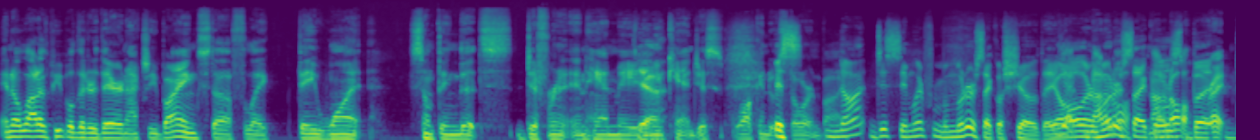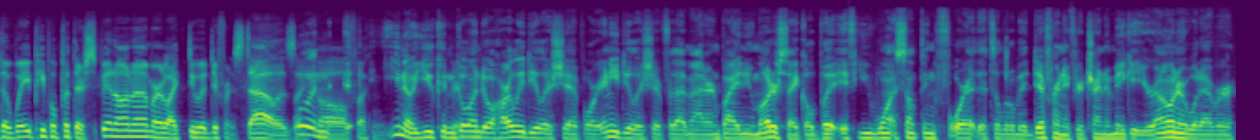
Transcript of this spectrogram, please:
and a lot of the people that are there and actually buying stuff like they want something that's different and handmade Yeah. and you can't just walk into a It's store and buy not dissimilar from a motorcycle show. They Yeah, all are at all. Motorcycles, all. but Right. the way people put their spin on them or like do a different style is like Well, and, all uh, fucking. You know, you can go into a Harley dealership or any dealership for that matter and buy a new motorcycle. But if you want something for it that's a little bit different, if you're trying to make it your own or whatever,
